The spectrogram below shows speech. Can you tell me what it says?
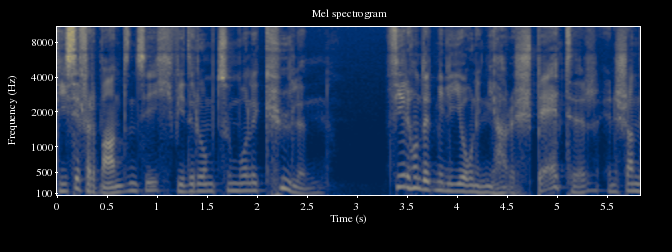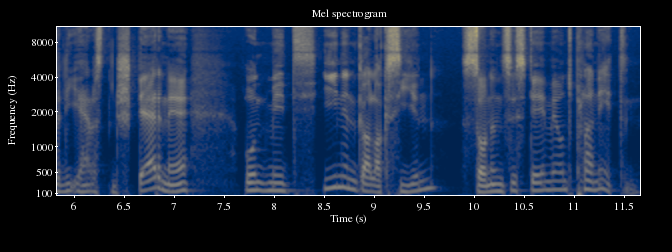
Diese verbanden sich wiederum zu Molekülen. 400 Millionen Jahre später entstanden die ersten Sterne und mit ihnen Galaxien, Sonnensysteme und Planeten.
